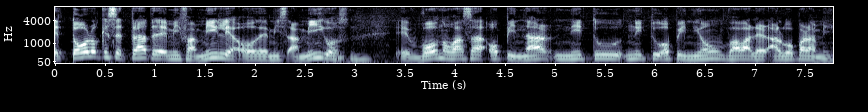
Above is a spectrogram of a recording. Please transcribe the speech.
eh, todo lo que se trate de mi familia o de mis amigos, eh, vos no vas a opinar ni tu, ni tu opinión va a valer algo para mí.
